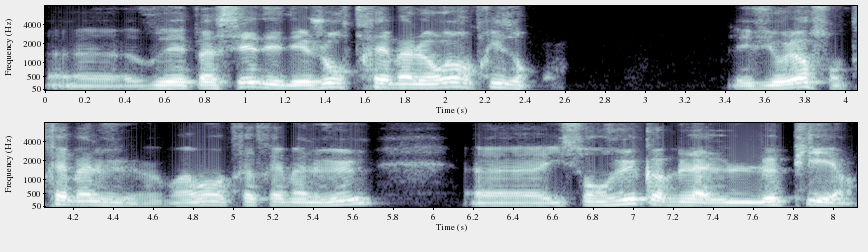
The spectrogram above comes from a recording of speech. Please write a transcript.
vous avez passé des, jours très malheureux en prison. Les violeurs sont très mal vus, hein, vraiment très très mal vus. ils sont vus comme le pire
